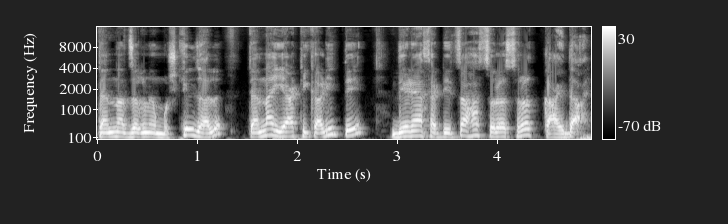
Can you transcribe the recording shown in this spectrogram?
त्यांना जगणं मुश्किल झालं त्यांना या ठिकाणी ते देण्यासाठीचा हा सरळ सरळ कायदा आहे.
